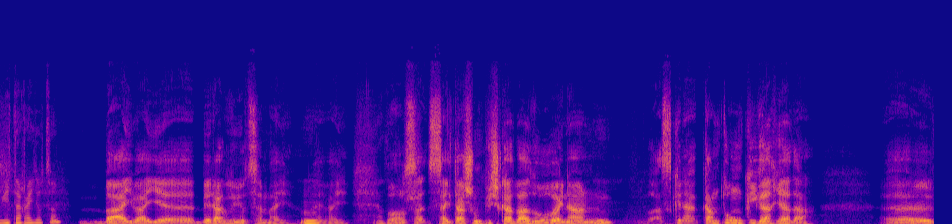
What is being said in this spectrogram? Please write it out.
gitarra jotzen? Bai, bai, e, berak du jotzen bai, Mm. bai, bai. Bo, za, zailtasun pixkat badu, baina azkena kantu unkigarria da. E,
